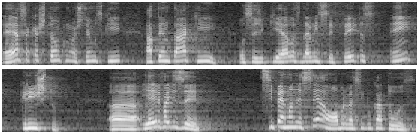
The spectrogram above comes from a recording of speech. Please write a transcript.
É essa questão que nós temos que atentar aqui, ou seja, que elas devem ser feitas em Cristo. Uh, e aí ele vai dizer: se permanecer a obra, versículo 14,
